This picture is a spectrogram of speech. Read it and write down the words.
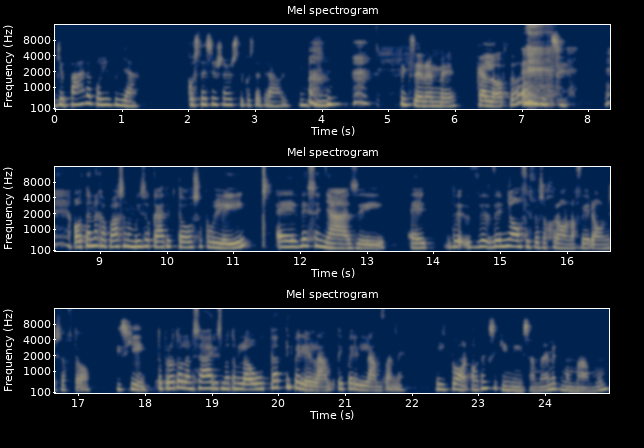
και πάρα πολύ δουλειά. 24 ώρες το 24 ωρο δεν ξέρω αν είναι καλό αυτό. Όταν αγαπάς νομίζω κάτι τόσο πολύ, ε, δεν σε νοιάζει. Ε, δεν δε, νιώθεις πόσο χρόνο αφιερώνεις σε αυτό. Ισχύει. Το πρώτο λανσάρισμα των Λαούτα τι, τι περιλάμβανε; Λοιπόν, όταν ξεκινήσαμε με τη μαμά μου,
